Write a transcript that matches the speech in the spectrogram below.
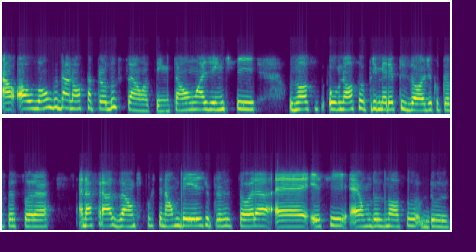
ao, ao, longo da nossa produção, assim. Então, a gente, o nosso, o nosso primeiro episódio com a professora Ana Frazão, que por sinal um beijo, professora, é, esse é um dos nossos, dos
